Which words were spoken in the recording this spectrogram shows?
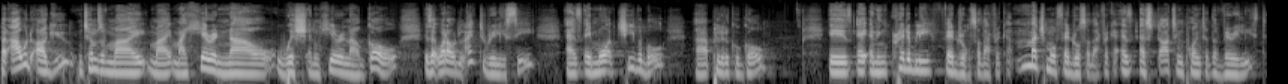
But I would argue, in terms of my my my here and now wish and here and now goal, is that what I would like to really see as a more achievable uh, political goal is a, an incredibly federal South Africa, much more federal South Africa as a starting point at the very least.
